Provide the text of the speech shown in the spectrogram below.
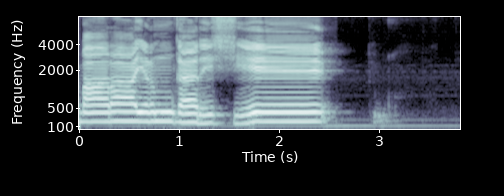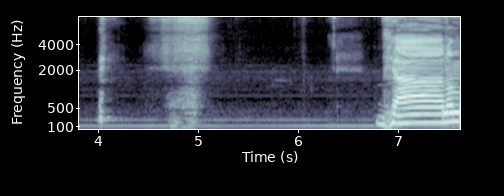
పారాయణం కరిష్యే ధ్యానం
